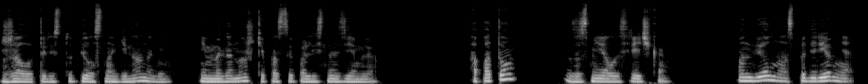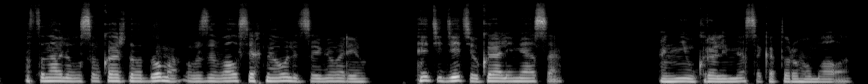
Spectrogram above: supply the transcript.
Жало переступил с ноги на ногу, и многоножки посыпались на землю. А потом, засмеялась речка, он вел нас по деревне, останавливался у каждого дома, вызывал всех на улицу и говорил, эти дети украли мясо. Они украли мясо, которого мало.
